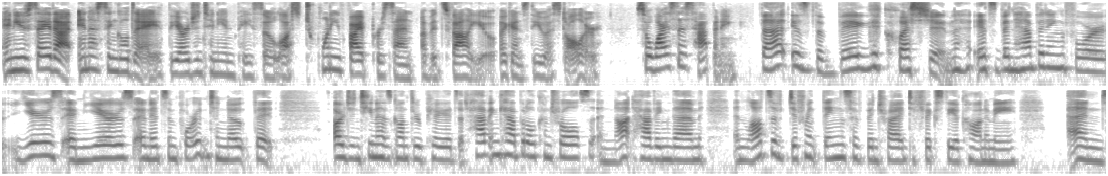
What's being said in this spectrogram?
And you say that in a single day, the Argentinian peso lost 25% of its value against the US dollar. So, why is this happening? That is the big question. It's been happening for years and years, and it's important to note that Argentina has gone through periods of having capital controls and not having them, and lots of different things have been tried to fix the economy. And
